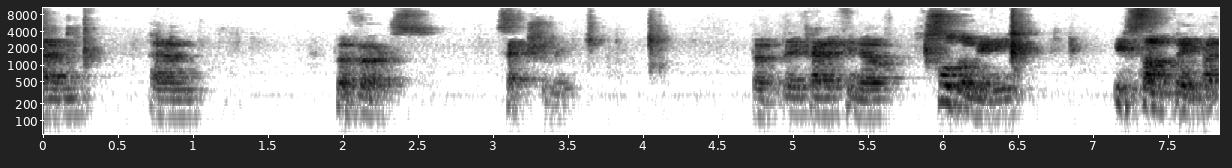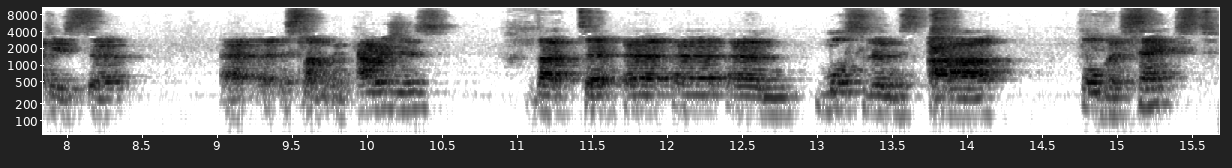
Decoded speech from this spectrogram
um, um, perverse sexually. That they kind of, you know, sodomy is something that is uh, uh, Islam encourages, that uh, um, Muslims are oversexed,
